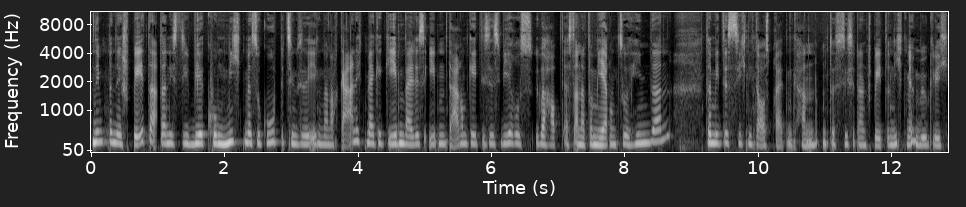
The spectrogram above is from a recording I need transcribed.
Nimmt man es später, dann ist die Wirkung nicht mehr so gut beziehungsweise irgendwann auch gar nicht mehr gegeben, weil es eben darum geht, dieses Virus überhaupt erst an der Vermehrung zu hindern damit es sich nicht ausbreiten kann. Und das ist ja dann später nicht mehr möglich.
